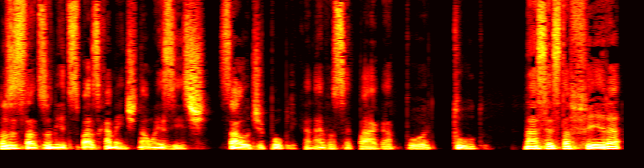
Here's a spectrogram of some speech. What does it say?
nos Estados Unidos, basicamente, não existe saúde pública, né? Você paga por tudo. Na sexta-feira,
